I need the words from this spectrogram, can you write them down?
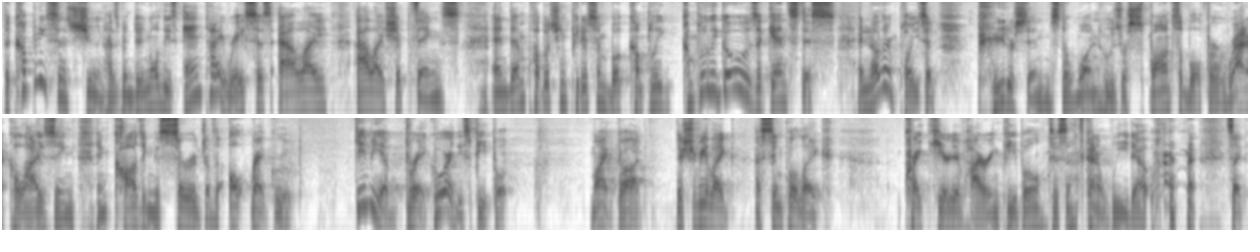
The company since June has been doing all these anti racist ally allyship things, and then publishing Peterson book completely, completely goes against this. Another employee said, Peterson's the one who's responsible for radicalizing and causing the surge of the alt right group. Give me a break. Who are these people? My God. There should be like a simple like criteria of hiring people to kind of weed out. it's like,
